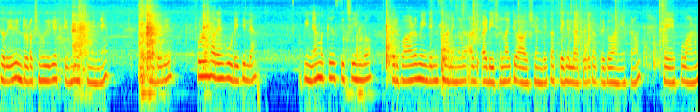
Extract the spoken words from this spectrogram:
ചെറിയൊരു ഇൻട്രൊഡക്ഷൻ വീഡിയോ ഇട്ടിരുന്നു കുറച്ച് മുന്നേ. അതിൽ ഫുള്ളും പറയാൻ കൂടിയിട്ടില്ല. പിന്നെ നമുക്ക് സ്റ്റിച്ച് ചെയ്യുമ്പോൾ ഒരുപാട് മെയിന്റെനൻസ് സാധനങ്ങൾ അഡീഷണലായിട്ട് ആവശ്യമുണ്ട്. കത്രിക ഇല്ലാത്തവർ കത്രിക വാങ്ങി വെക്കണം ടേപ്പ് വേണം.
